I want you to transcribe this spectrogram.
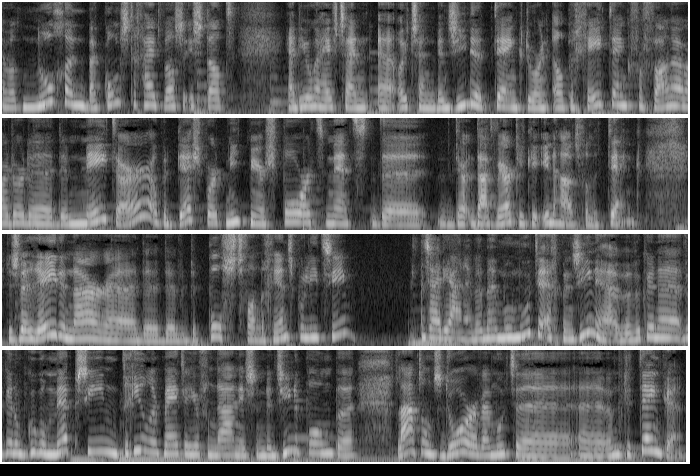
En wat nog een bijkomstigheid was, is dat ja, die jongen heeft zijn, uh, ooit zijn benzinetank door een LPG-tank vervangen, waardoor de, de meter op het dashboard niet meer spoort met de, de daadwerkelijke inhoud van de tank. Dus we reden naar uh, de, de, de post van de grenspolitie. En zeiden ja, nee, we, moeten echt benzine hebben. We kunnen, we kunnen op Google Maps zien, 300 meter hier vandaan is een benzinepomp. Laat ons door, we moeten, uh, we moeten tanken.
